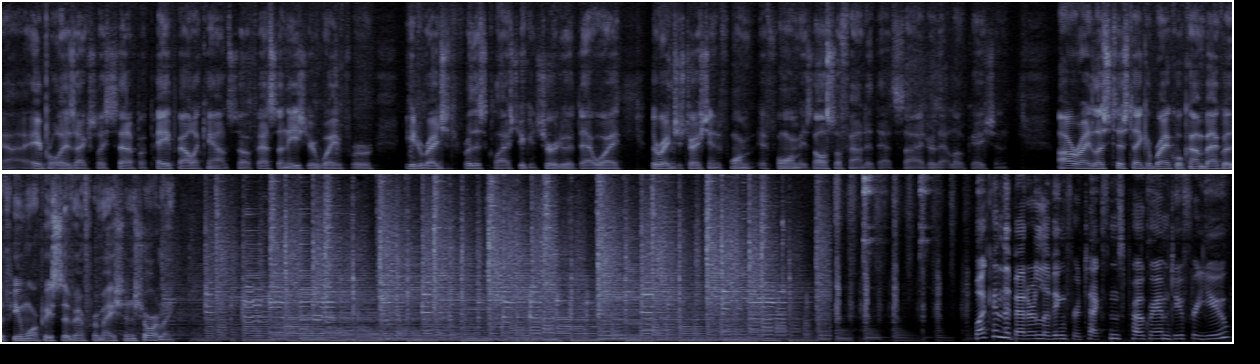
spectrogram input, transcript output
uh, April has actually set up a PayPal account. So if that's an easier way for you to register for this class, you can sure do it that way. The registration form, form is also found at that site or that location. All right, let's just take a break. We'll come back with a few more pieces of information shortly. What can the Better Living for Texans program do for you?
